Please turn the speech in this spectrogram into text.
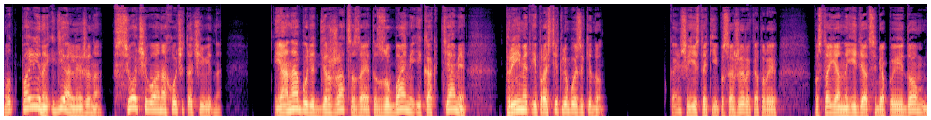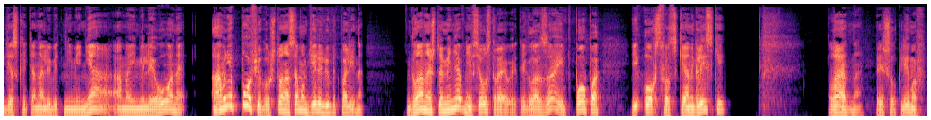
Вот Полина — идеальная жена. Все, чего она хочет, очевидно. И она будет держаться за это зубами и когтями, примет и простит любой закидон. Конечно, есть такие пассажиры, которые постоянно едят себя по едом, дескать, она любит не меня, а мои миллионы. А мне пофигу, что на самом деле любит Полина. Главное, что меня в ней все устраивает. И глаза, и попа, и оксфордский английский. Ладно, — решил Климов.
